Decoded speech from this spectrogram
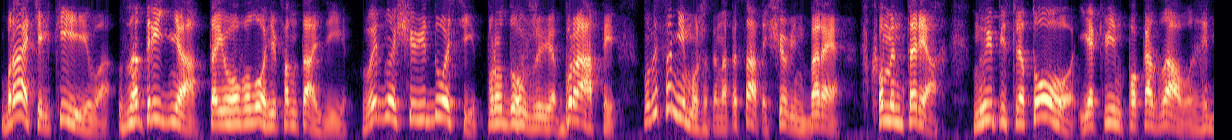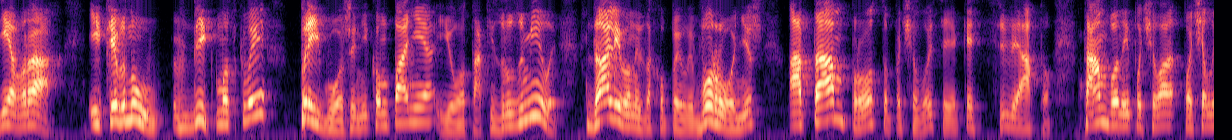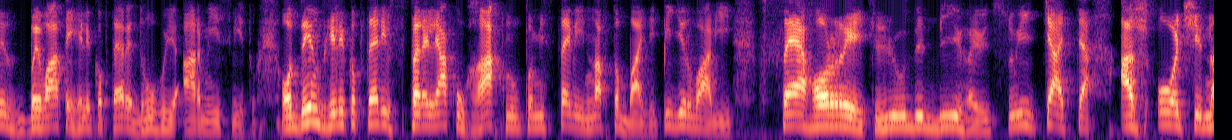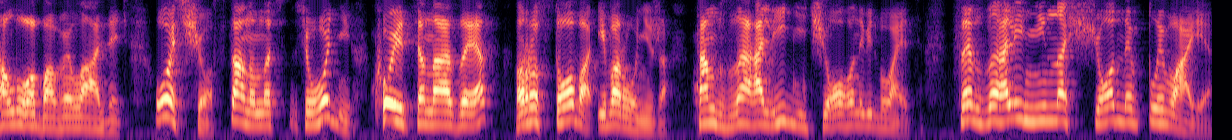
Братіль Києва за три дня та його вологі фантазії. Видно, що і досі продовжує брати. Ну ви самі можете написати, що він бере в коментарях. Ну і після того, як він показав, де враг, і кивнув в бік Москви, Пригожин і компанія його так і зрозуміли. Далі вони захопили Вороніж, а там просто почалося якесь свято. Там вони почала, почали збивати гелікоптери Другої армії світу. Один з гелікоптерів з переляку гахнув по місцевій нафтобазі, підірвав її. Все горить, люди бігають, суїтяться, аж очі на лоба вилазять. Ось що станом на сьогодні коїться на АЗС Ростова і Вороніжа. Там взагалі нічого не відбувається. Це взагалі ні на що не впливає.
